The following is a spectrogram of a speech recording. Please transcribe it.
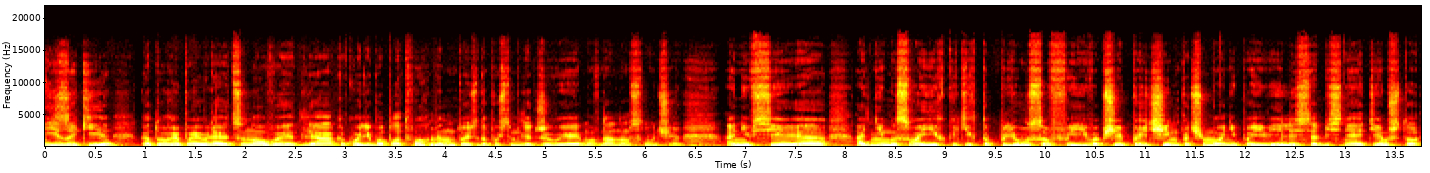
языки, которые появляются новые для какой-либо платформы, ну, то есть, допустим, для JVM в данном случае, они все одним из своих каких-то плюсов и вообще причин, почему они появились, объясняют тем, что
